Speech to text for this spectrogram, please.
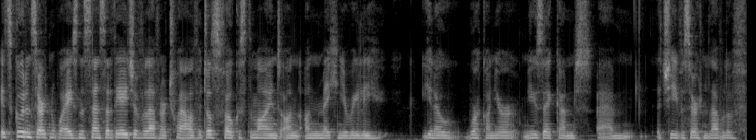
it's good in certain ways in the sense that at the age of eleven or twelve, it does focus the mind on on making you really, you know, work on your music and um, achieve a certain level of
